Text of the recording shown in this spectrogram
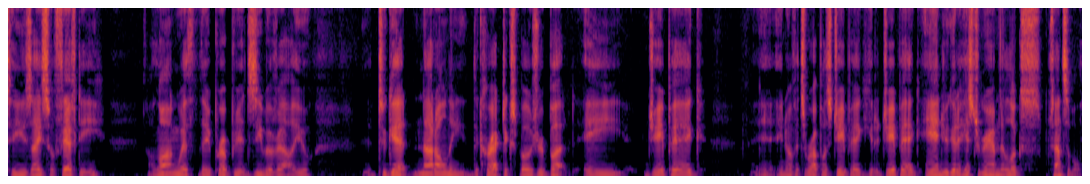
to use ISO 50 along with the appropriate Zebra value to get not only the correct exposure but a JPEG you know if it's RAW plus JPEG you get a JPEG and you get a histogram that looks sensible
